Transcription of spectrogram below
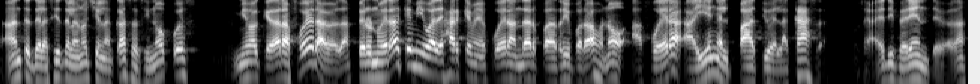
antes de las 7 de la noche en la casa, si no, pues me iba a quedar afuera, ¿verdad? Pero no era que me iba a dejar que me fuera a andar para arriba y para abajo, no, afuera, ahí en el patio de la casa. O sea, es diferente, ¿verdad?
